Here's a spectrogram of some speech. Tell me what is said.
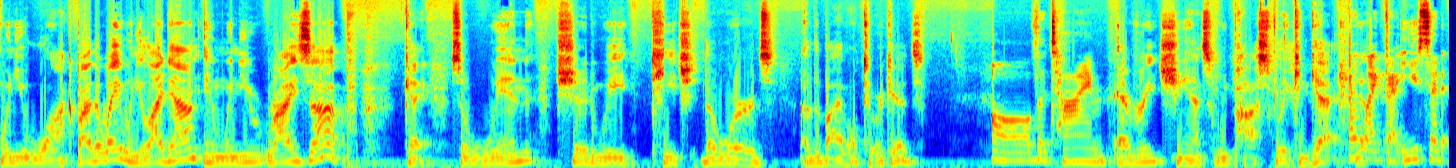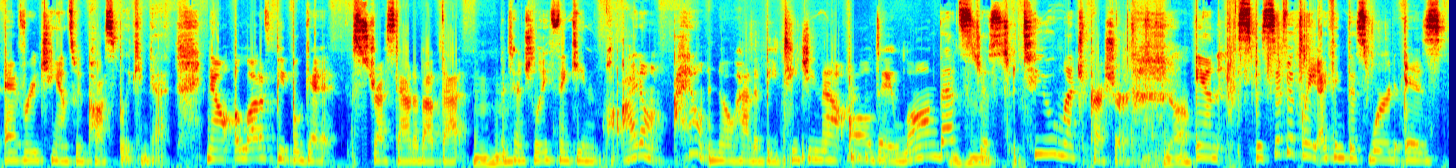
when you walk by the way, when you lie down, and when you rise up. Okay, so when should we teach the words of the Bible to our kids? All the time. Every chance we possibly can get. I like that. You said every chance we possibly can get. Now, a lot of people get stressed out about that, Mm-hmm. potentially thinking, well, I don't I don't know how to be teaching that all day long. That's just too much pressure. Mm-hmm. Yeah. And specifically, I think this word is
